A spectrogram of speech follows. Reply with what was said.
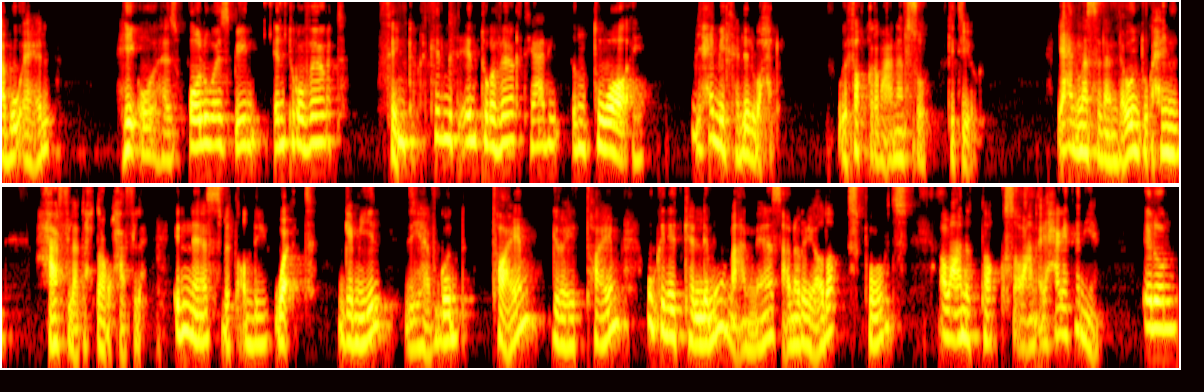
ابوه قال he has always been introvert thinker. كلمة introvert يعني انطوائي. بيحب يخليه لوحده ويفكر مع نفسه كتير. يعني مثلا لو أنتوا رايحين حفلة تحضروا حفلة الناس بتقضي وقت جميل. They have good time great time. ممكن يتكلموا مع الناس عن الرياضة سبورتس أو عن الطقس أو عن أي حاجة تانية. إيلون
